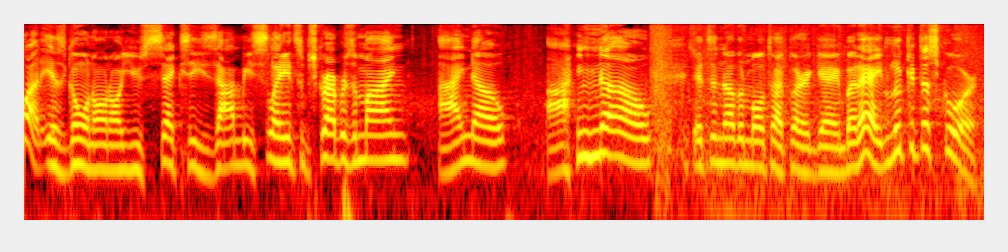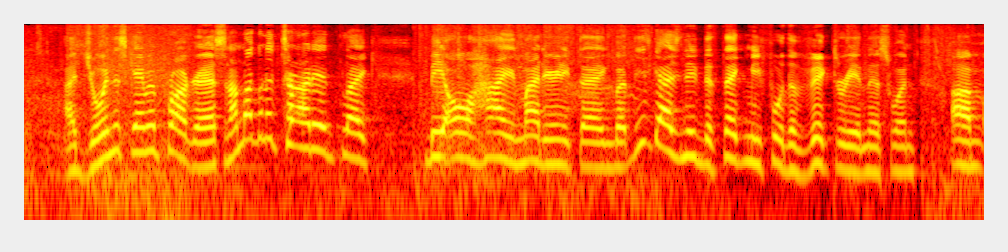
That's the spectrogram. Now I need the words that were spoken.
What is going on, all you sexy zombie slaying subscribers of mine? I know, I know, it's another multiplayer game, but hey, look at the score. I joined this game in progress, and I'm not going to try to, like, be all high and mighty or anything, but these guys need to thank me for the victory in this one. Um,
